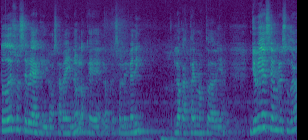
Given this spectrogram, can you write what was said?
todo eso se ve aquí, lo sabéis, ¿no? Los que, los que soléis venir, lo captáis más todavía. Yo veía a ese hombre sudar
